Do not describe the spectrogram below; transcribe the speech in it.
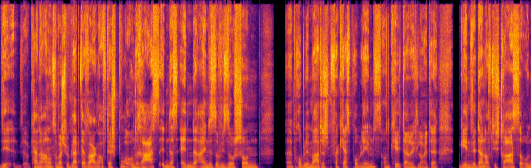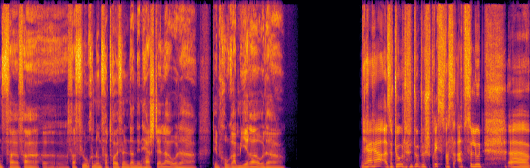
die, keine Ahnung, zum Beispiel bleibt der Wagen auf der Spur und rast in das Ende eines sowieso schon äh, problematischen Verkehrsproblems und killt dadurch Leute. Gehen wir dann auf die Straße und ver, ver, äh, verfluchen und verteufeln dann den Hersteller oder den Programmierer oder ja, ja, also du, du, du sprichst was absolut äh,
